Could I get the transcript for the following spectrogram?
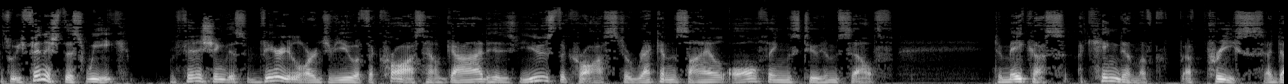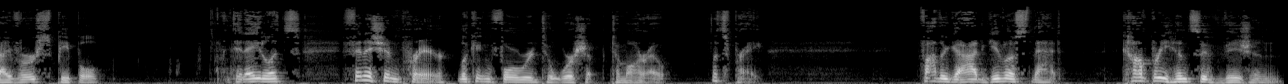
As we finish this week, finishing this very large view of the cross, how God has used the cross to reconcile all things to himself, to make us a kingdom of, of priests, a diverse people. Today, let's finish in prayer, looking forward to worship tomorrow. Let's pray. Father God, give us that comprehensive vision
